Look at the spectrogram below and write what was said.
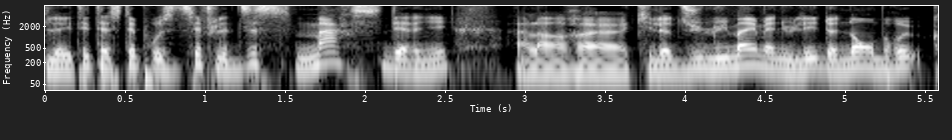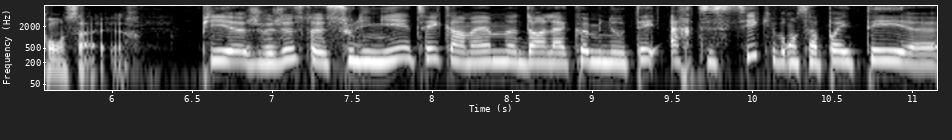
il a été testé positif le 10 mars dernier. Alors, euh, qu'il a dû lui-même annuler de nombreux concerts. Puis euh, je veux juste souligner, tu sais, quand même, dans la communauté artistique, bon, ça n'a pas été euh,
